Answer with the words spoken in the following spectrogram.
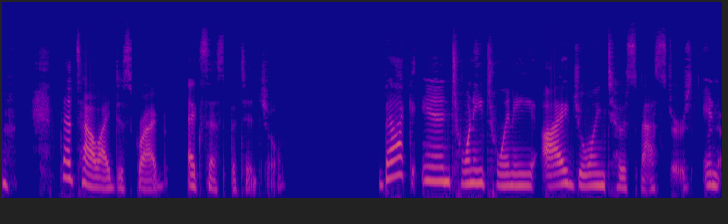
That's how I describe excess potential. Back in 2020, I joined Toastmasters in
